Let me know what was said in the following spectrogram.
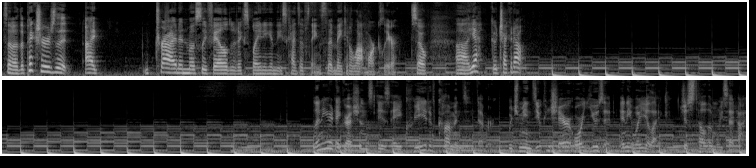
some of the pictures that I tried and mostly failed at explaining in these kinds of things that make it a lot more clear. So, uh, yeah, go check it out. Linear Digressions is a Creative Commons endeavor, which means you can share or use it any way you like. Just tell them we said hi.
